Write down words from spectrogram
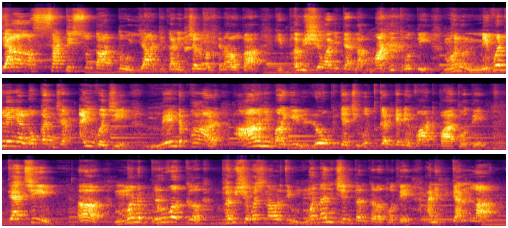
त्यासाठी सुद्धा तो या ठिकाणी जन्म घेणार होता. ही भविष्यवाणी त्यांना माहीत होती. म्हणून निवडलेल्या लोकांच्या ऐवजी मेंढपाळ आणि मागील लोक त्याची उत्कंठेने वाट पाहत होते. त्याची मनपूर्वक भविष्य वचनावरती मनन चिंतन करत होते. आणि त्यांना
